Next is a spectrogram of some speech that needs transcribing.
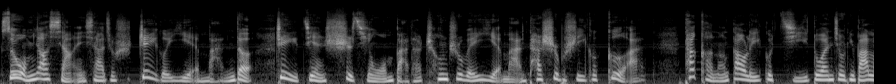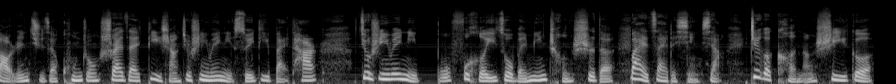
所以我们要想一下，就是这个野蛮的这件事情，我们把它称之为野蛮，它是不是一个个案？它可能到了一个极端，就是你把老人举在空中摔在地上，就是因为你随地摆摊儿，就是因为你不符合一座文明城市的外在的形象。这个可能是一个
